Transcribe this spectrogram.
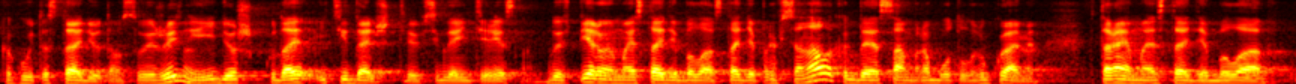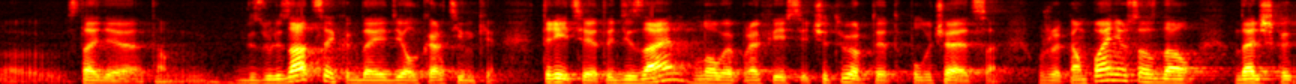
какую-то стадию там, в своей жизни и идешь, куда идти дальше, тебе всегда интересно. То есть первая моя стадия была стадия профессионала, когда я сам работал руками. Вторая моя стадия была э, стадия там, визуализации, когда я делал картинки. Третья – это дизайн, новая профессия. Четвертая – это, получается, уже компанию создал. Дальше,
